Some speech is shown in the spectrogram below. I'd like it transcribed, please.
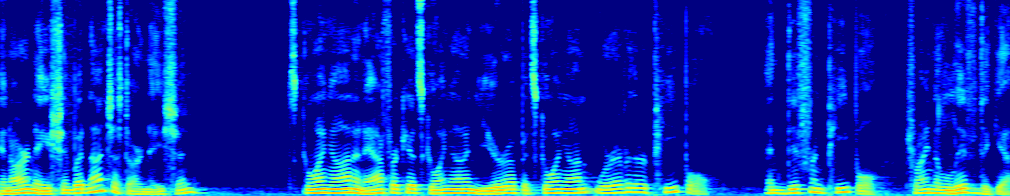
in our nation, but not just our nation. It's going on in Africa, it's going on in Europe, it's going on wherever there are people and different people trying to live together.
